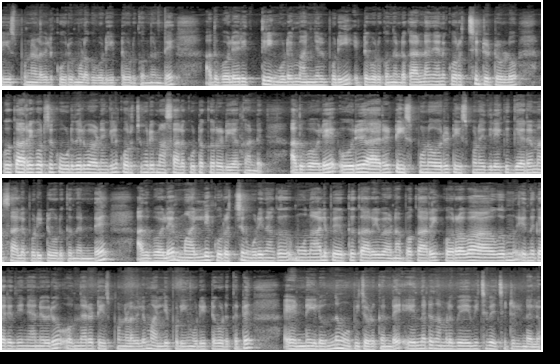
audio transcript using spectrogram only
ടീസ്പൂൺ അളവിൽ കുരുമുളക് പൊടി ഇട്ട് കൊടുക്കുന്നുണ്ട്. അതുപോലെ ഒരു ഇത്തിരിയും കൂടി മഞ്ഞൾപ്പൊടി ഇട്ട് കൊടുക്കുന്നുണ്ട്. കാരണം ഞാൻ കുറച്ചിട്ടിട്ടുള്ളൂ. നമുക്ക് കറി കുറച്ച് കൂടുതൽ വേണമെങ്കിൽ കുറച്ചും കൂടി മസാലക്കൂട്ടൊക്കെ റെഡിയാക്കാണ്ട്. അതുപോലെ ഒരു അര ടീസ്പൂൺ ഒരു ടീസ്പൂൺ ഇതിലേക്ക് ഗരം മസാലപ്പൊടി ഇട്ട് കൊടുക്കുന്നുണ്ട്. അതുപോലെ മല്ലി കുറച്ചും കൂടി നമുക്ക് മൂന്നാൽ പേർക്ക് കറി വേണം. അപ്പോൾ കറി കുറവാകും എന്ന് കരുതി ഞാനൊരു ഒന്നര ടീസ്പൂൺ അളവിൽ മല്ലിപ്പൊടിയും കൂടി ഇട്ട് കൊടുത്തിട്ട് എണ്ണയിലൊന്ന് മൂപ്പിച്ചെടുക്കുന്നുണ്ട് എന്നിട്ട് നമ്മൾ വേവിച്ച് വെച്ചിട്ടുണ്ടല്ലോ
